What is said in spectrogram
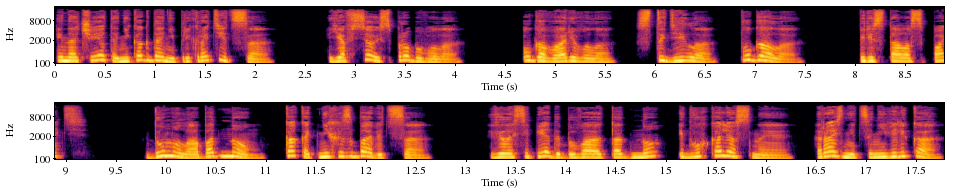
иначе это никогда не прекратится. Я все испробовала. Уговаривала, стыдила, пугала. Перестала спать. Думала об одном, как от них избавиться. Велосипеды бывают одно- и двухколесные. Разница невелика.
